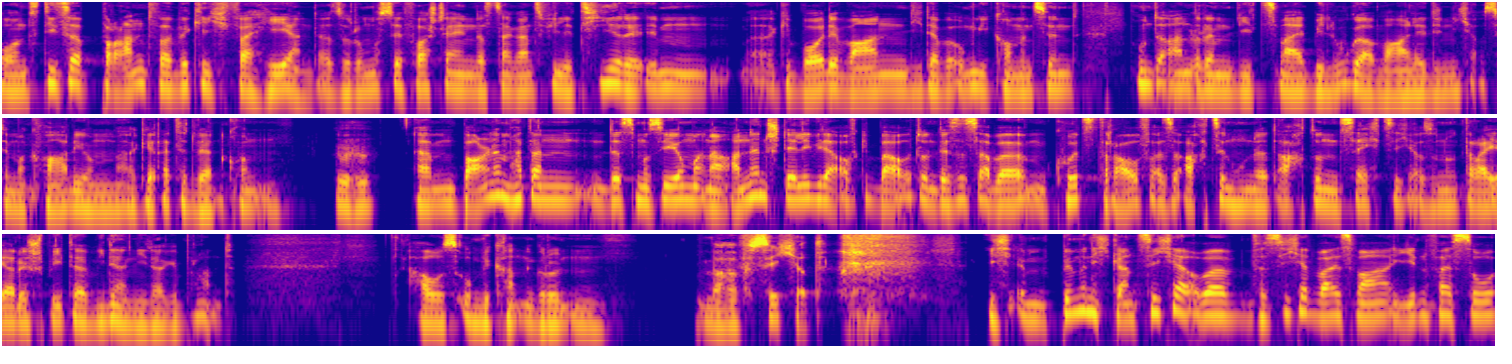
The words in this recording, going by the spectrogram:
Und dieser Brand war wirklich verheerend. Also du musst dir vorstellen, dass da ganz viele Tiere im äh, Gebäude waren, die dabei umgekommen sind. Unter anderem die zwei Beluga-Wale, die nicht aus dem Aquarium äh, gerettet werden konnten. Mhm. Ähm, Barnum hat dann das Museum an einer anderen Stelle wieder aufgebaut und das ist aber kurz drauf, also 1868, also nur drei Jahre später, wieder niedergebrannt. Aus unbekannten Gründen. War er versichert? Ich ähm, bin mir nicht ganz sicher, aber versichert war es war jedenfalls so,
